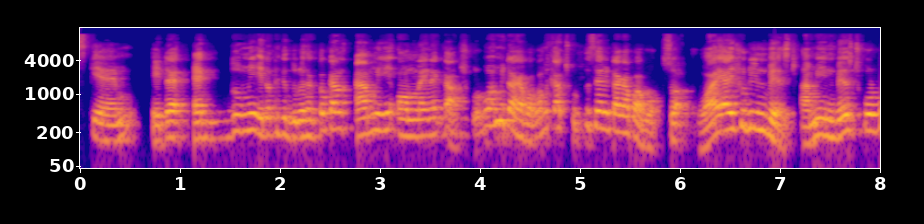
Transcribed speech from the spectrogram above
স্ক্যাম এটা একদমই এটা থেকে দূরে থাকতো। কারণ আমি অনলাইনে কাজ করব, আমি টাকা পাবো, আমি কাজ করতেছি, আমি টাকা পাবো। So why I should invest আমি ইনভেস্ট করব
